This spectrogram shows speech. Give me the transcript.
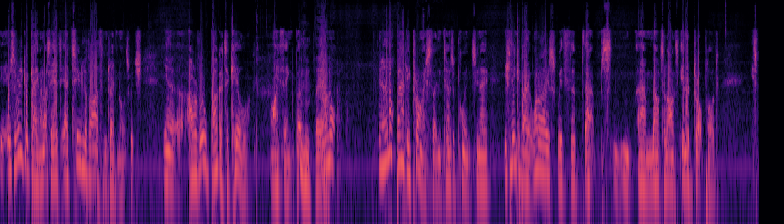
it was a really good game, and like I say, it had, it had two Leviathan dreadnoughts, which you know are a real bugger to kill, I think. But Mhm, they are not, you know, they're not badly priced in terms of points. You know, if you think about it, one of those with the, that um, melter lance in a drop pod, it's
